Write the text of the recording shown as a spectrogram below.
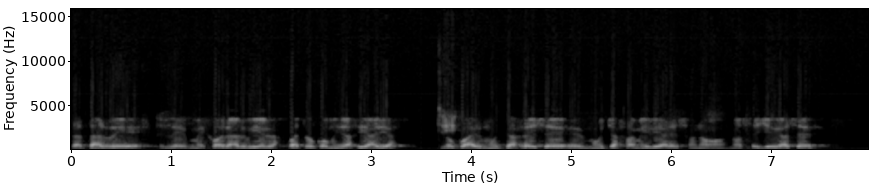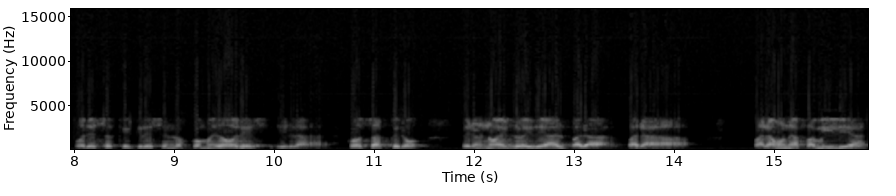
Tratar de, mejorar bien las cuatro comidas diarias, lo cual muchas veces en muchas familias eso no, no se llega a hacer. Por eso es que crecen los comedores y las cosas, pero pero no es lo ideal para para para una familia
